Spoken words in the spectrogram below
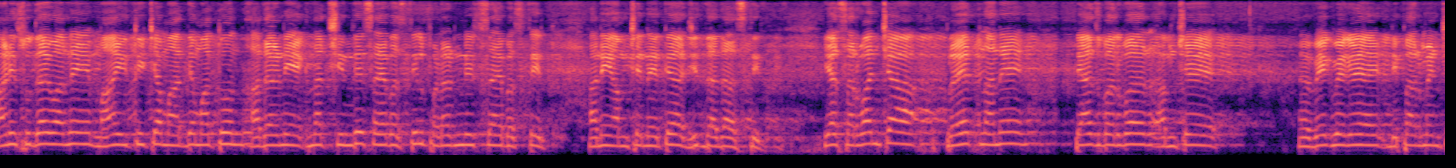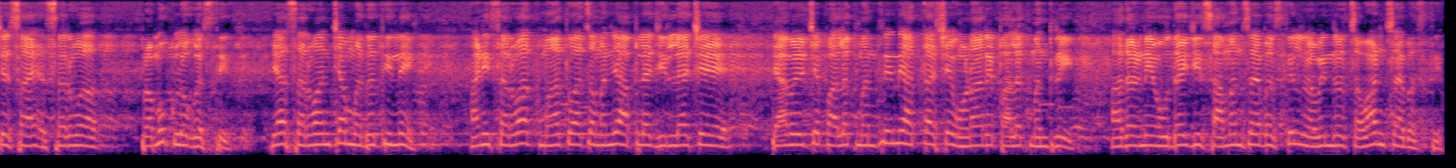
आणि सुदैवाने महायुतीच्या माध्यमातून आदरणीय एकनाथ शिंदे साहेब असतील फडणवीस साहेब असतील आणि आमचे नेते अजितदादा असतील या सर्वांच्या प्रयत्नाने त्याचबरोबर आमचे वेगवेगळे डिपार्टमेंटचे साय सर्व प्रमुख लोक असतील. या सर्वांच्या मदतीने आणि सर्वात महत्त्वाचं म्हणजे आपल्या जिल्ह्याचे त्यावेळचे पालकमंत्री आणि आत्ताचे होणारे पालकमंत्री आदरणीय उदयजी सामंत साहेब असतील रवींद्र चव्हाण साहेब असतील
